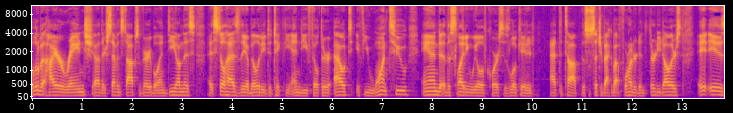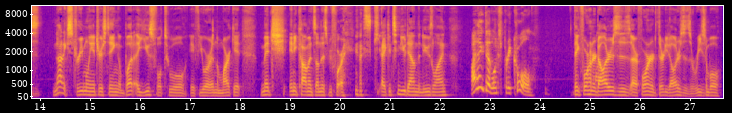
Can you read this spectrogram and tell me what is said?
a little bit higher range. Uh, there's seven stops of variable ND on this. It still has the ability to take the ND filter out if you want to, and the sliding wheel, of course, is located at the top. This will set you back about $430. It is not extremely interesting, but a useful tool if you are in the market. Mitch, any comments on this before I, I continue down the news line? I think that looks pretty cool. I think four hundred dollars is or four hundred thirty dollars is a reasonable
